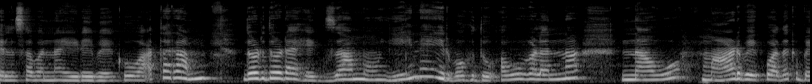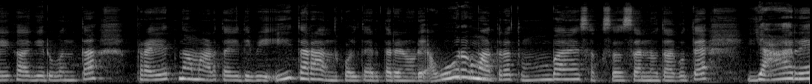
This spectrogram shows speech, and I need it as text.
ಕೆಲಸವನ್ನು ಹಿಡಿಬೇಕು ಆ ಥರ ದೊಡ್ಡ ದೊಡ್ಡ ಎಕ್ಸಾಮು ಏನೇ ಇರಬಹುದು, ಅವುಗಳನ್ನು ನಾವು ಮಾಡಬೇಕು, ಅದಕ್ಕೆ ಬೇಕಾಗಿರುವಂಥ ಪ್ರಯತ್ನ ಮಾಡ್ತಾ ಇದ್ದೀವಿ, ಈ ಥರ ಅಂದ್ಕೊಳ್ತಾ ಇರ್ತಾರೆ ನೋಡಿ. ಅವ್ರಿಗೆ ಮಾತ್ರ ತುಂಬಾ ಸಕ್ಸಸ್ ಅನ್ನೋದಾಗುತ್ತೆ, ಯಾರೇ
